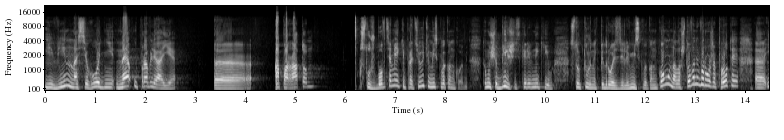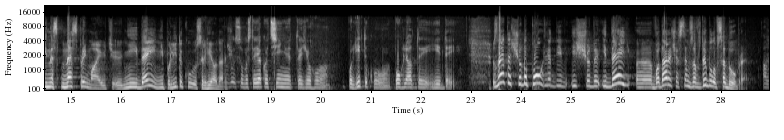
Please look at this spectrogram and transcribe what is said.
і він на сьогодні не управляє е, апаратом. Службовцями, які працюють у міськвиконкомі. Тому що більшість керівників структурних підрозділів міськвиконкому налаштовані вороже проти е, і не, не сприймають е, ні ідеї, ні політику Сергія Одарича. Ви особисто як оцінюєте його політику, погляди і ідеї? Знаєте, щодо поглядів і щодо ідей, е, в Одарича з цим завжди було все добре. Але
